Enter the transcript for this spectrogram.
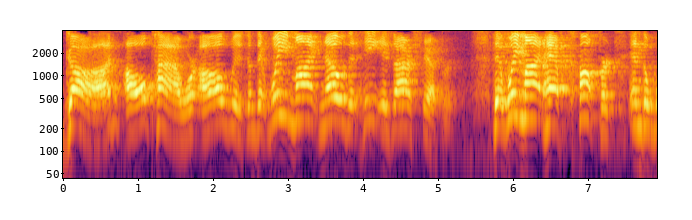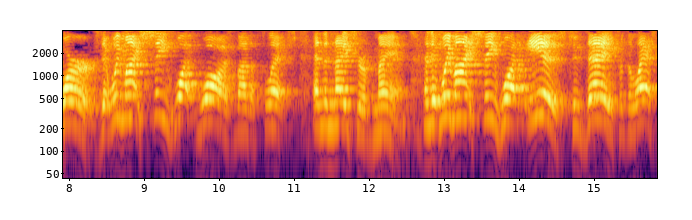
God, all power, all wisdom, that we might know that he is our shepherd that we might have comfort in the words, that we might see what was by the flesh and the nature of man, and that we might see what is today for the last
